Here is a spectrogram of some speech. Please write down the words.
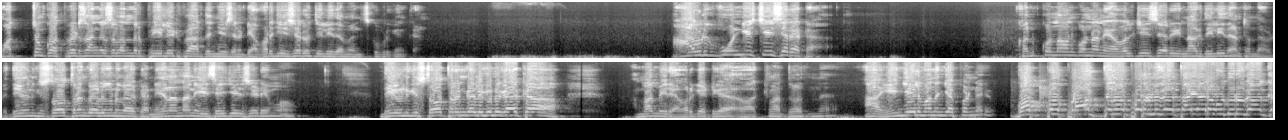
మొత్తం కొత్తపేట సంఘస్థులు అందరూ పేలేటి ప్రార్థన చేశారంటే. ఎవరు చేశారో తెలియదా మనిషికి ఇప్పుడు ఇంకా. ఆవిడకి ఫోన్ చేసి చేశారట. కనుక్కుందాం అనుకున్నాను ఎవరు చేశారు నాకు తెలియదు అంటుంది ఆవిడ. దేవునికి స్తోత్రం కలుగును గాక. నేనన్నాను ఏసే చేసాడేమో దేవునికి స్తోత్రం కలుగును గాక. అమ్మా మీరు ఎవరు గట్టిగా వాక్యం అర్థమవుతుందా? ఆ, ఏం చేయాలి మనం చెప్పండి? గొప్ప ప్రార్థన పరులుగా తయారవుదురుగాక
